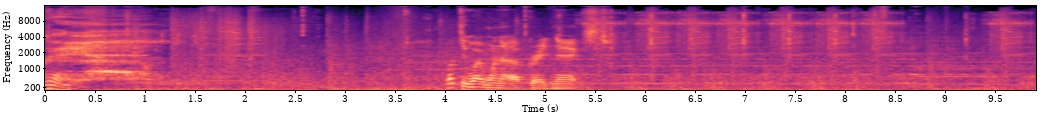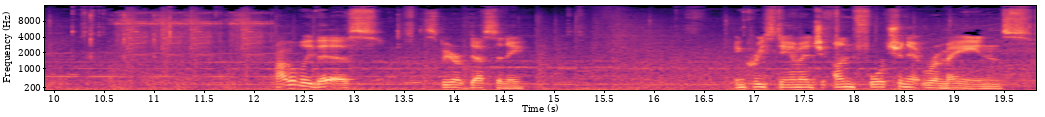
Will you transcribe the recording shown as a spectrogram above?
Okay. What do I want to upgrade next? Probably this. Spear of Destiny. Increased damage, unfortunate remains.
